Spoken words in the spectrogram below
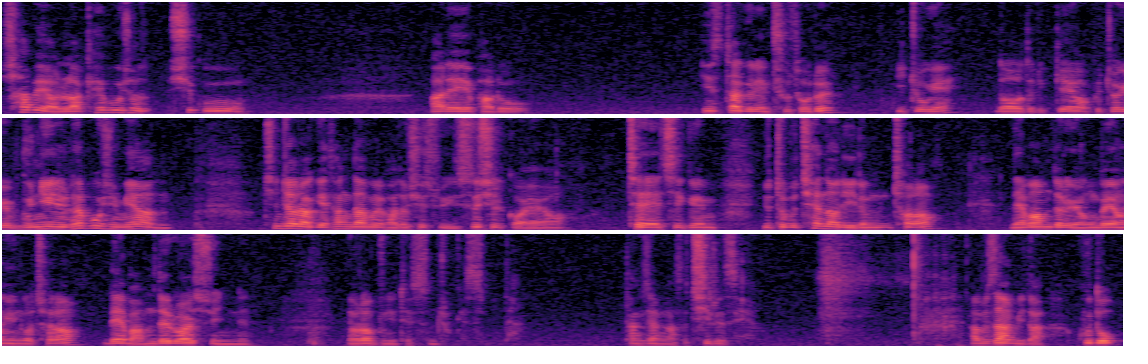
샵에 연락해 보시고 아래에 바로 인스타그램 주소를 이쪽에 넣어 드릴게요. 그쪽에 문의를 해 보시면 친절하게 상담을 받으실 수 있으실 거예요. 제 지금 유튜브 채널 이름처럼 내 맘대로 영배영인 것처럼 내 맘대로 할 수 있는 여러분이 됐으면 좋겠습니다. 당장 가서 지르세요. 감사합니다. 구독,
